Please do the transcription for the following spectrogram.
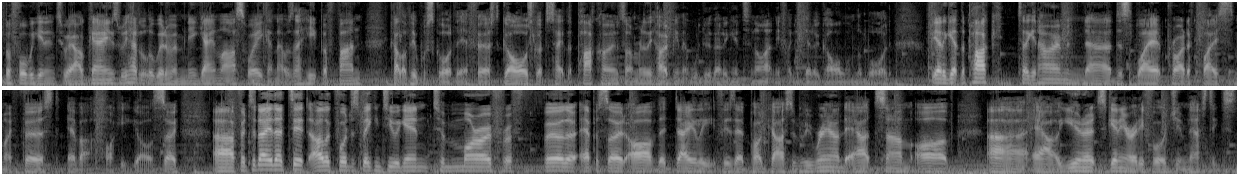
Before we get into our games we had a little bit of a mini game last week and that was a heap of fun. A couple of people scored their first goals got to take the puck home so i'm really hoping that we'll do that again tonight and if i can get a goal on the board. Be able to get the puck take it home and uh, display it pride of place is my first ever hockey goal. So uh, for today, that's it. I look forward to speaking to you again tomorrow for a further episode of the Daily Phys Ed podcast as we round out some of uh, our units, getting ready for gymnastics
